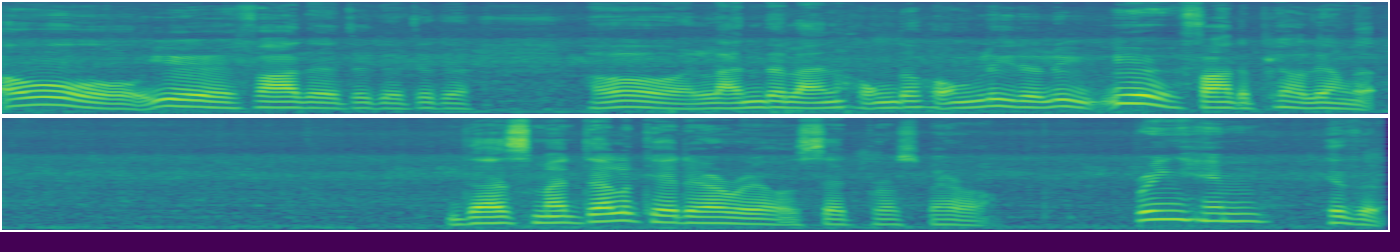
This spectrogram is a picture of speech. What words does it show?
哦，越发的这个这个。哦，蓝的蓝，红的红，绿的绿，越发的漂亮了。That's my delicate Ariel, said Prospero. Bring him hither.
